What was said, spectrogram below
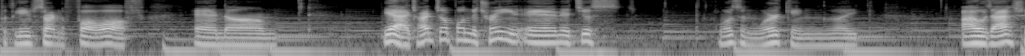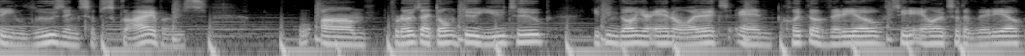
But the game's starting to fall off, and um, yeah, I tried to jump on the train, and it just wasn't working. Like I was actually losing subscribers. Um, for those that don't do YouTube, you can go in your analytics and click a video, see the analytics of the video.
